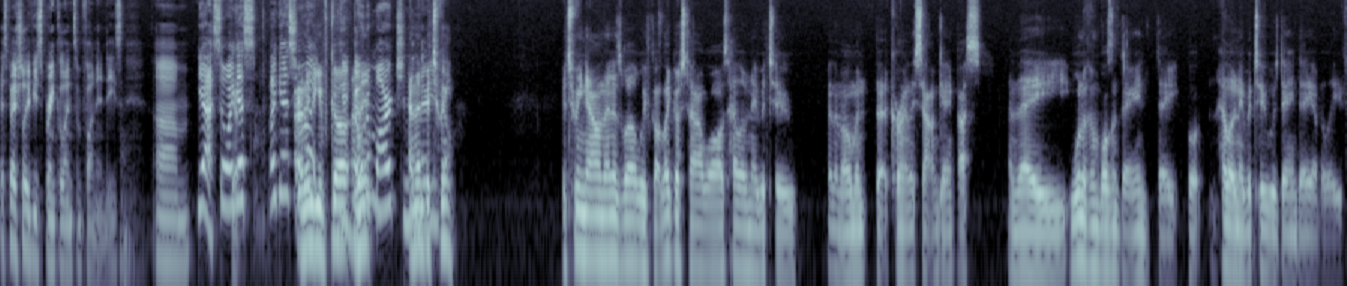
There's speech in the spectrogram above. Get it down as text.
especially if you sprinkle in some fun indies. Um, yeah, so I yep. guess I guess you're and then right. you've got you go then, to March, and, and then, then between between now and then as well, we've got Lego Star Wars, Hello Neighbor Two at the moment that are currently sat on Game Pass and they one of them wasn't day and day, but Hello Neighbor Two was day and day, I believe.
